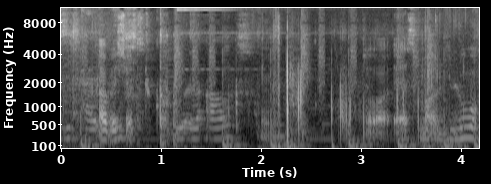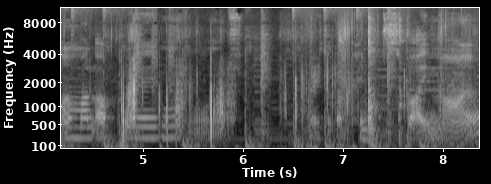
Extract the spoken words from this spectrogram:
Sieht halt Aber ich jetzt- cool aus. So, erstmal Lu einmal upgraden und vielleicht sogar Penny zweimal.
